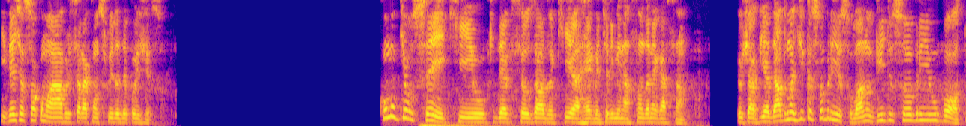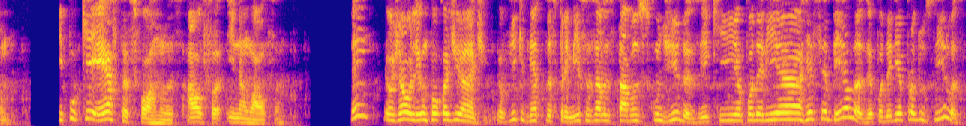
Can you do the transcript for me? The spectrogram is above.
E veja só como a árvore será construída depois disso. Como que eu sei que o que deve ser usado aqui é a regra de eliminação da negação? Eu já havia dado uma dica sobre isso lá no vídeo sobre o bottom. E por que estas fórmulas, alfa e não alfa? Bem, eu já olhei um pouco adiante. Eu vi que dentro das premissas elas estavam escondidas e que eu poderia recebê-las, eu poderia produzi-las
